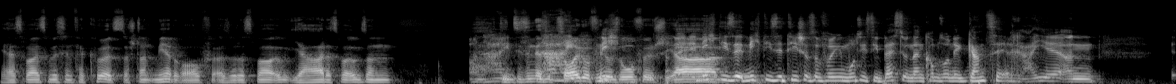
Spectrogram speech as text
Ja, es war jetzt ein bisschen verkürzt, da stand mehr drauf. Also das war, ja, das war irgend so ein, Oh die, nein. die sind ja so pseudophilosophisch. Nicht, ja, nicht diese, nicht diese T-Shirts von Mutti ist die Beste und dann kommt so eine ganze Reihe an, äh,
